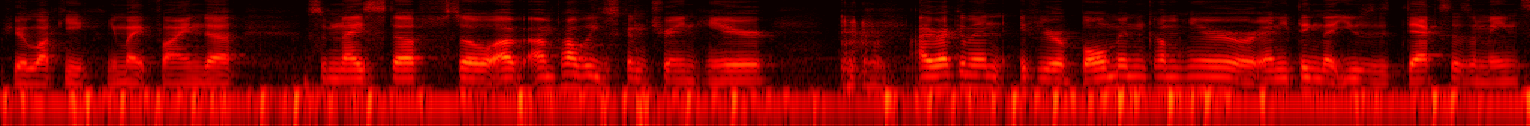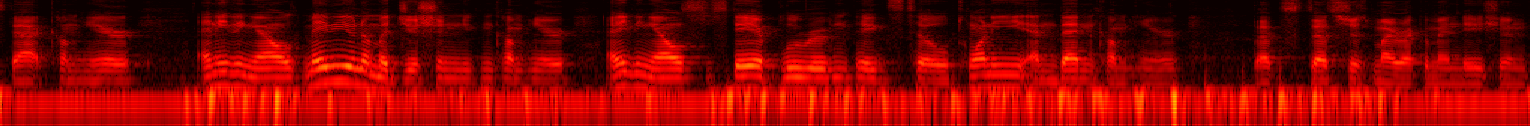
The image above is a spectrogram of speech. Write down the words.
If you're lucky, you might find uh, some nice stuff. So I'm, I'm probably just gonna train here. I recommend if you're a bowman, come here, or anything that uses dex as a main stat, come here. Anything else, maybe even a magician, you can come here. Anything else, stay at Blue Ribbon Pigs till 20 and then come here. That's that's just my recommendation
